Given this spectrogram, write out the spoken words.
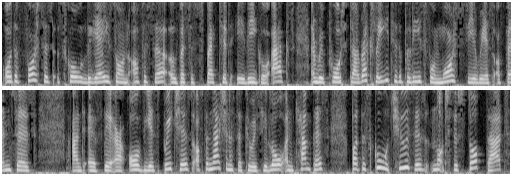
or the forces school liaison officer over suspected illegal acts and report directly to the police for more serious offences. And if there are obvious breaches of the national security law on campus, but the school chooses not to stop that,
